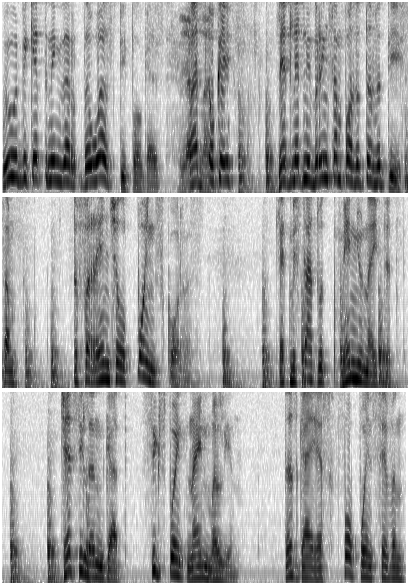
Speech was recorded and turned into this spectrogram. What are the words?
we would be captaining the, the worst people, guys. Yeah, but like- okay, let, let me bring some positivity, some differential point scorers. Let me start with Man United. Jesse Lingard, 6.9 million. This guy has 4.7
